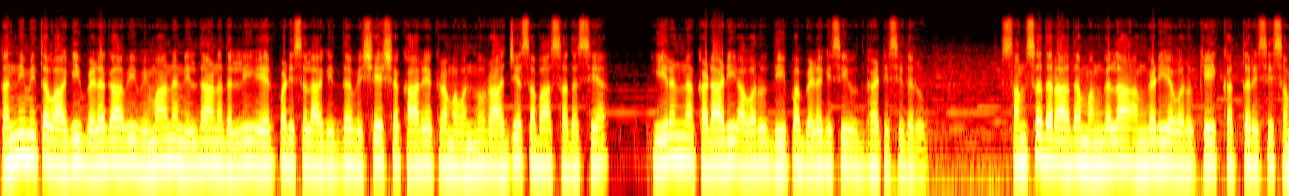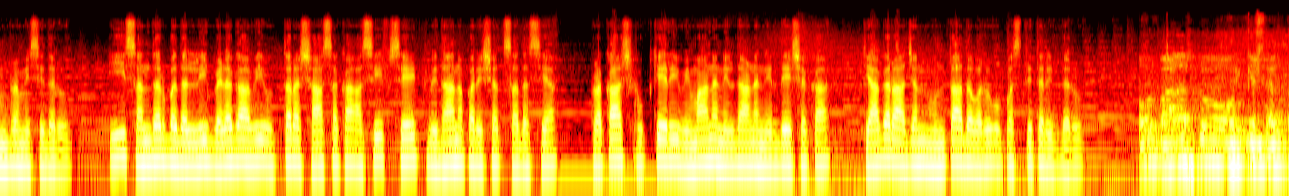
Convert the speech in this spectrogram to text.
ತನ್ನಿಮಿತವಾಗಿ ಬೆಳಗಾವಿ ವಿಮಾನ ನಿಲ್ದಾಣದಲ್ಲಿ ಏರ್ಪಡಿಸಲಾಗಿದ್ದ ವಿಶೇಷ ಕಾರ್ಯಕ್ರಮವನ್ನು ರಾಜ್ಯಸಭಾ ಸದಸ್ಯ ಈರಣ್ಣ ಕಡಾಡಿ ಅವರು ದೀಪ ಬೆಳಗಿಸಿ ಉದ್ಘಾಟಿಸಿದರು. ಸಂಸದರಾದ ಮಂಗಲಾ ಅಂಗಡಿಯವರು ಕೇಕ್ ಕತ್ತರಿಸಿ ಸಂಭ್ರಮಿಸಿದರು. ಈ ಸಂದರ್ಭದಲ್ಲಿ ಬೆಳಗಾವಿ ಉತ್ತರ ಶಾಸಕ ಅಸೀಫ್ ಸೇಠ್ ವಿಧಾನಪರಿಷತ್ ಸದಸ್ಯ ಪ್ರಕಾಶ್ ಹುಕ್ಕೇರಿ ವಿಮಾನ ನಿಲ್ದಾಣ ನಿರ್ದೇಶಕ ತ್ಯಾಗರಾಜನ್ ಮುಂತಾದವರು ಉಪಸ್ಥಿತರಿದ್ದರು. ಅವ್ರು ಬಹಳಷ್ಟು ಕೆಲಸ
